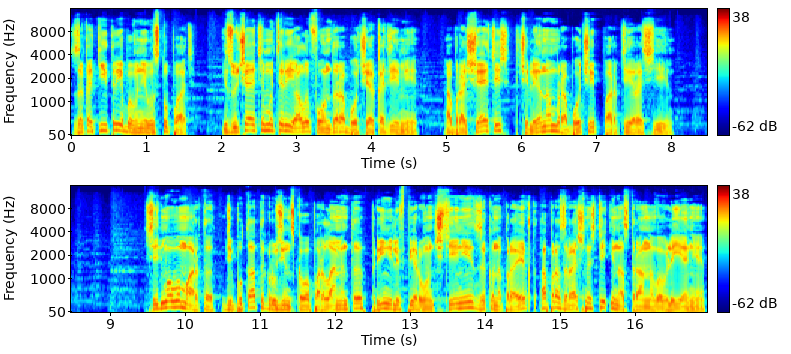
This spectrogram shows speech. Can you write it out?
За какие требования выступать? Изучайте материалы Фонда Рабочей Академии. Обращайтесь к членам Рабочей партии России. 7 марта депутаты грузинского парламента приняли в первом чтении законопроект о прозрачности иностранного влияния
